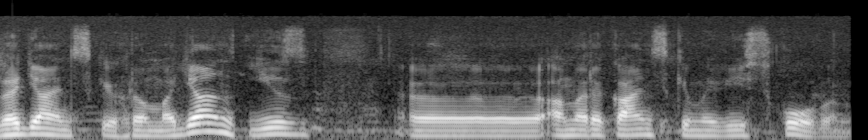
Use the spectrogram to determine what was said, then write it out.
радянських громадян із американськими військовими.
